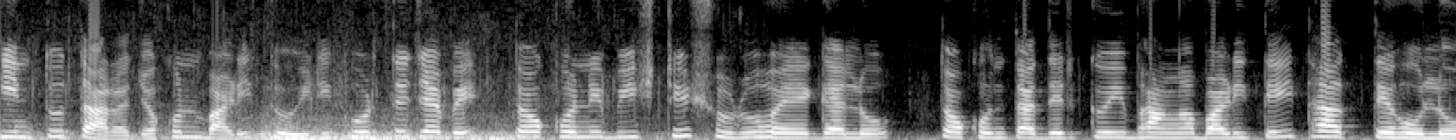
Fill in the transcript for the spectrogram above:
কিন্তু তারা যখন বাড়ি তৈরি করতে যাবে, তখনই বৃষ্টি শুরু হয়ে গেল। তখন তাদেরকে ওই ভাঙা বাড়িতেই থাকতে হলো।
